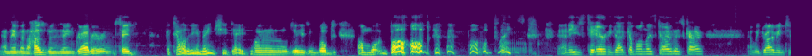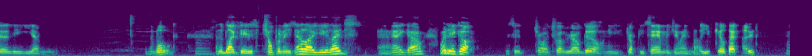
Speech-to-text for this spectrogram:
And then when the husband then grabbed her and said, fatality means she's dead. Oh, geez, and Bob's, I'm, what- Bob, Bob, please. And he's tearing and go, come on, let's go, let's go. And we drove into the um, the morgue. Mm. And the bloke there's chomping his, hello, you lads. How you go? What do you got? He said, try a 12 year old girl. And he dropped his sandwich and went, well, you've killed that mood. Oh.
